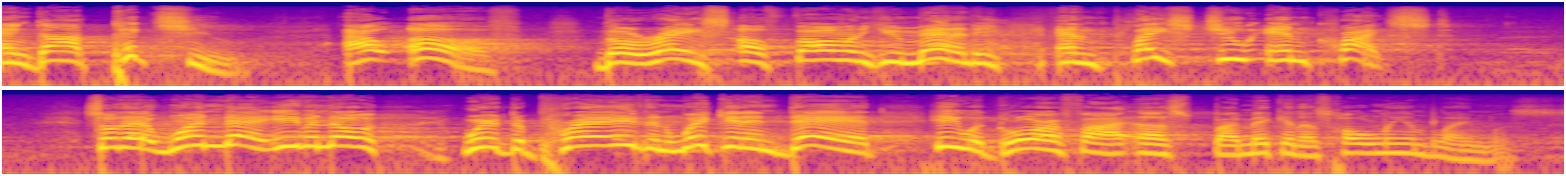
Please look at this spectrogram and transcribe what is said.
and God picked you out of the race of fallen humanity and placed you in Christ. So that one day, even though we're depraved and wicked and dead, He would glorify us by making us holy and blameless.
